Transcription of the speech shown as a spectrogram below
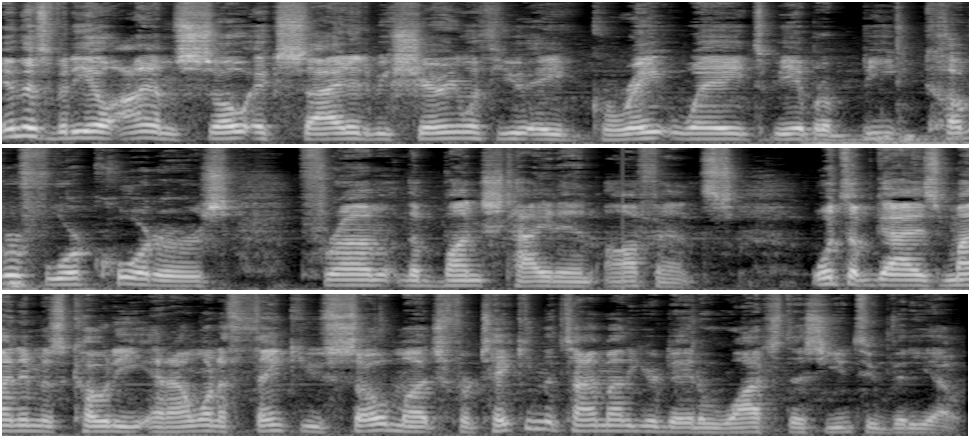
In this video, I am so excited to be sharing with you a great way to be able to beat cover four quarters from the bunch tight end offense. What's up, guys? My name is Cody, and I want to thank you so much for taking the time out of your day to watch this YouTube video.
